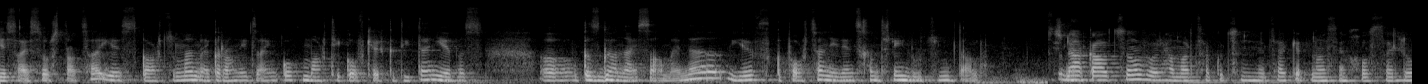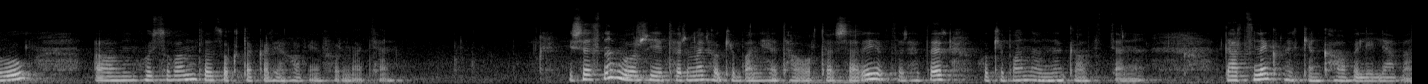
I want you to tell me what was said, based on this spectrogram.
ես այսօր ստացա, ես կարծում եմ էկրանից այն կողմ մարդիկ ովքեր կդիտեն եւս կզգան այս ամենը եւ կփորձեն իրենց խնդրին լուծում տալ։ Շնորհակալություն, որ համարձակություն ունեցաք այդ մասին խոսելու։ Հույսով եմ ձեզ օգտակար եղավ ինֆորմացիան։ Հիշեցնեմ, որ եթերում է հոկեբանի հետ հաղորդաշարը եւ ձեր հետ է հոկեբան Աննա Գալստյանը։ Դարձնենք մեր կյանքը ավելի լավը։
